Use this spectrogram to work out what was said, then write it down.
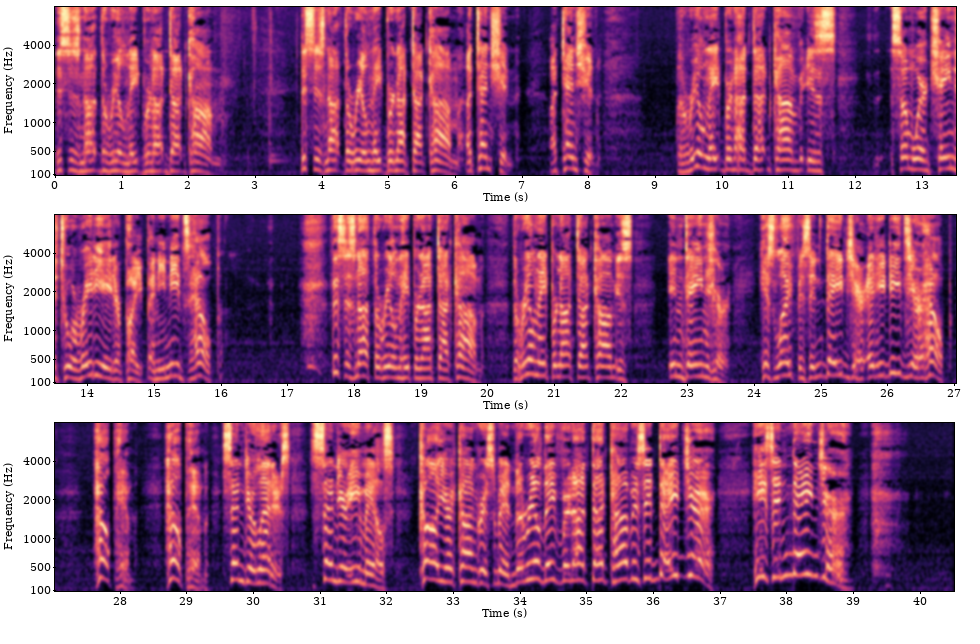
This is not the real NateBernot.com. This is not the real NateBernot.com. Attention. Attention. The real NateBernot.com is somewhere chained to a radiator pipe and he needs help. This is not the real NateBernot.com. The real NateBernot.com is in danger. His life is in danger and he needs your help. Help him. Help him. Send your letters. Send your emails. Call your congressman. The real NateBernot.com is in danger. He's in danger.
